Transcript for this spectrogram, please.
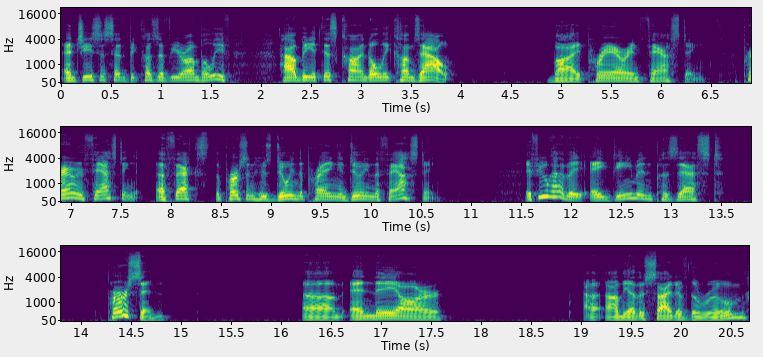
And Jesus said, Because of your unbelief. Howbeit, this kind only comes out by prayer and fasting. Prayer and fasting affects the person who's doing the praying and doing the fasting. If you have a, a demon possessed person um, and they are uh, on the other side of the room,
